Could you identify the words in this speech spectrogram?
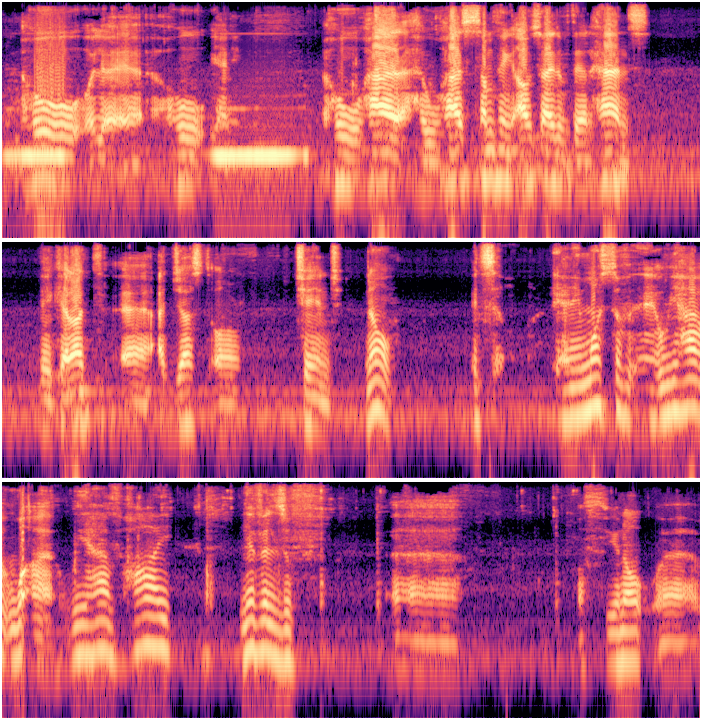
who uh, who يعني, who has who has something outside of their hands. They cannot uh, adjust or change. No, it's يعني most of uh, we have uh, we have high levels of uh, of you know uh,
